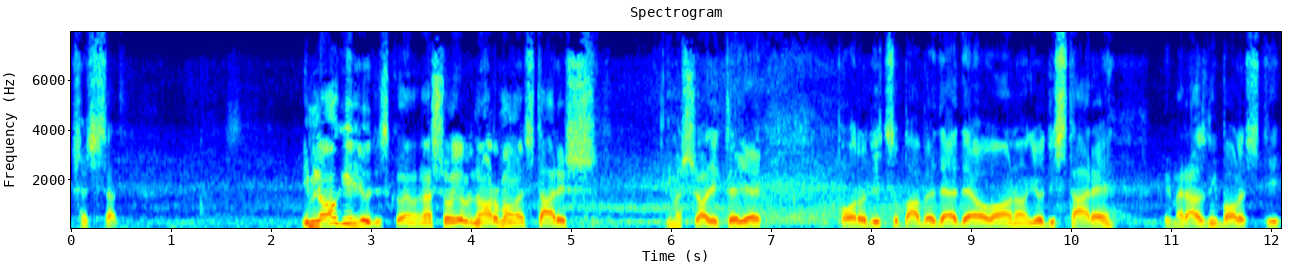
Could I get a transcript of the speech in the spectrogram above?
šta će sad? I mnogi ljudi s kojima, znaš, normalno je stariš, imaš roditelje, porodicu, babe, dede, ovo, ono, ljudi stare, ima raznih bolesti,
